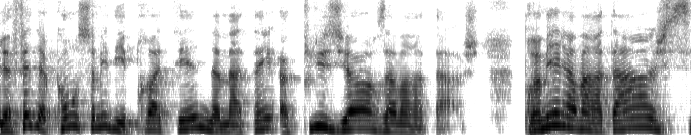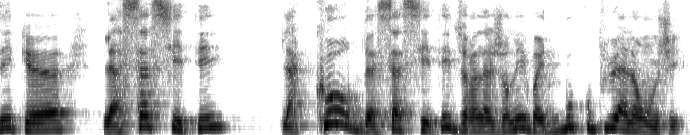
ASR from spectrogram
le fait de consommer des protéines le matin a plusieurs avantages. Premier avantage, c'est que la satiété, la courbe de satiété durant la journée va être beaucoup plus allongée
